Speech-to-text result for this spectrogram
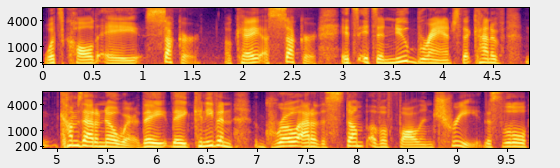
what's called a sucker okay? A sucker. It's it's a new branch that kind of comes out of nowhere. They they can even grow out of the stump of a fallen tree this little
